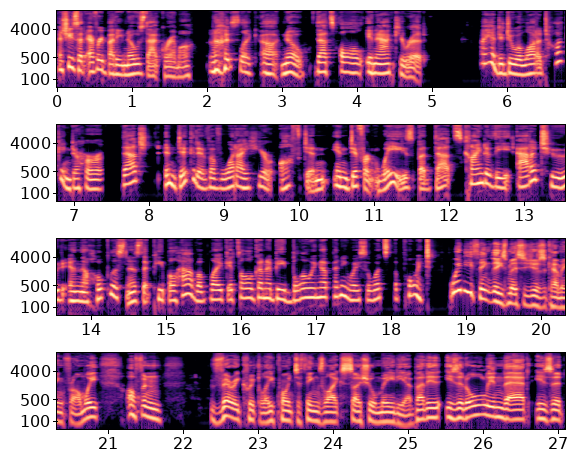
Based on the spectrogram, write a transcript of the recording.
And she said, everybody knows that, grandma. And I was like, uh, no, that's all inaccurate. I had to do a lot of talking to her. That's indicative of what I hear often in different ways, but that's kind of the attitude and the hopelessness that people have of like, it's all going to be blowing up anyway. So what's the point? Where do you think these messages are coming from? We often very quickly point to things like social media, but is, is, it all in that? Is it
